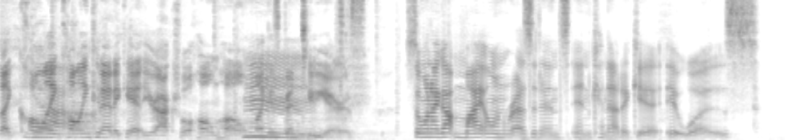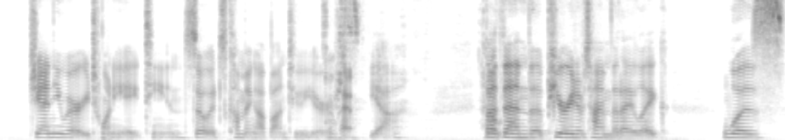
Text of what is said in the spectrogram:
like calling Yeah. calling Connecticut your actual home home. Like, it's been Hmm. two years. So when I got my own residence in Connecticut, it was January 2018. So it's coming up on two years. Okay. Yeah. How- But then the period of time that I like was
